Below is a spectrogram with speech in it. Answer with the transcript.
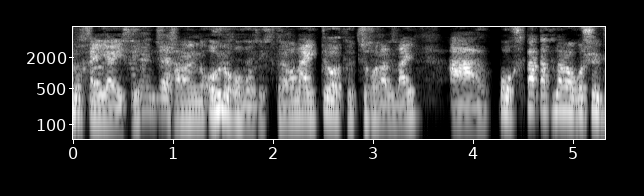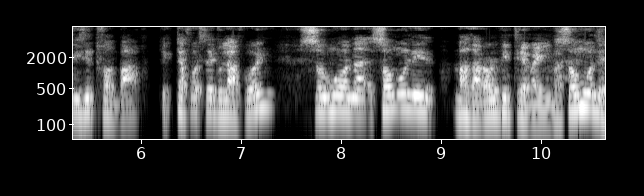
খুব খাই আইছি। কারণ ওই রকম অসুস্থ। এখন আইতেও আর কিছু করার নাই। আর ওখানে আপনারা অবশ্যই ভিজিট করবা। একটা ফোর্সে গোলাপ হইন সমুনা, সমুনির বাজারের ভিতরে পাই বা সমুনে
